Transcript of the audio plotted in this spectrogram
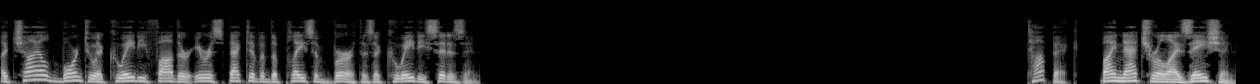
A child born to a Kuwaiti father irrespective of the place of birth is a Kuwaiti citizen. By naturalization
